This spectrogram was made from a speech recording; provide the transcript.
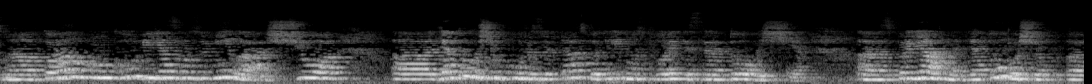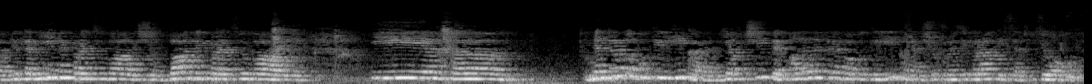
в кораловому клубі я зрозуміла, що е, для того, щоб був результат, потрібно створити середовище. е, Сприятне для того, щоб вітаміни працювали, щоб БАДи працювали. І не треба бути лікарем, я вчитель, але не треба бути лікарем, щоб розібратися в цьому.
